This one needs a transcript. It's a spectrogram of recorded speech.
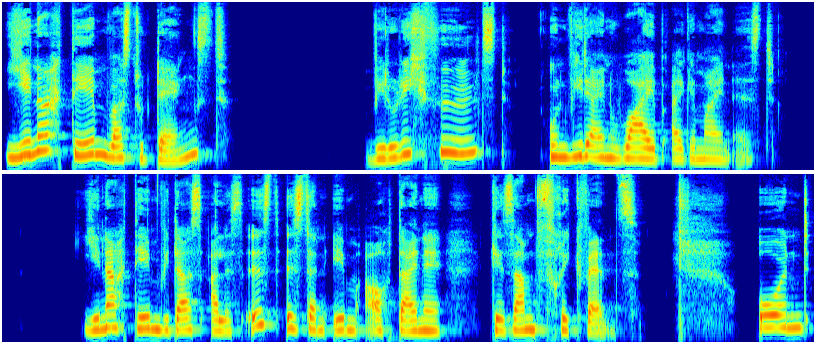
Je nachdem, was du denkst, wie du dich fühlst und wie dein Vibe allgemein ist. Je nachdem, wie das alles ist, ist dann eben auch deine Gesamtfrequenz. Und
